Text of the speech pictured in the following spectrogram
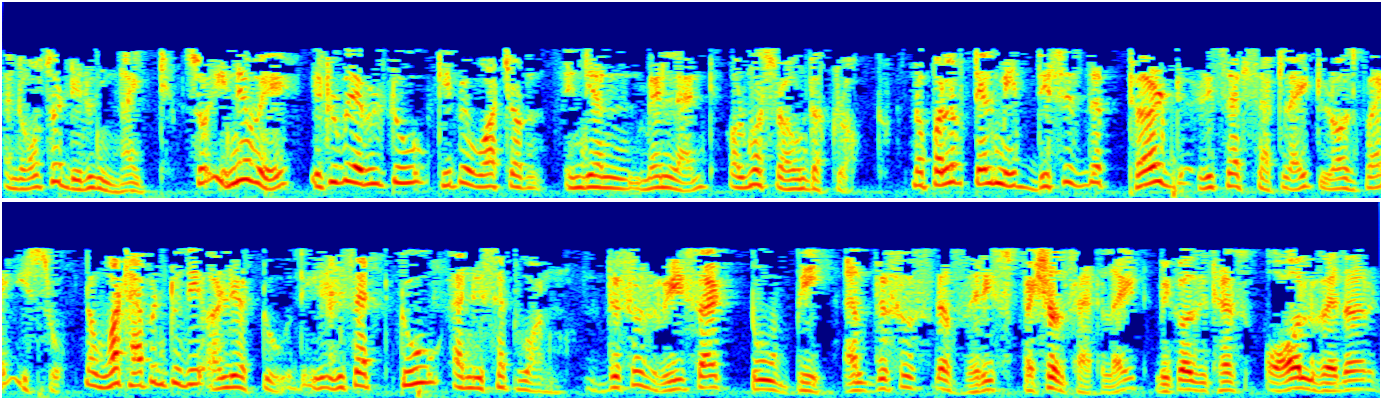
and also during night. So in a way, it will be able to keep a watch on Indian mainland almost round the clock. Now, Pallav, tell me, this is the third RISAT satellite launched by ISRO. Now, what happened to the earlier two, the RISAT 2 and RISAT 1? This is RISAT 2B and this is a very special satellite because it has all-weather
